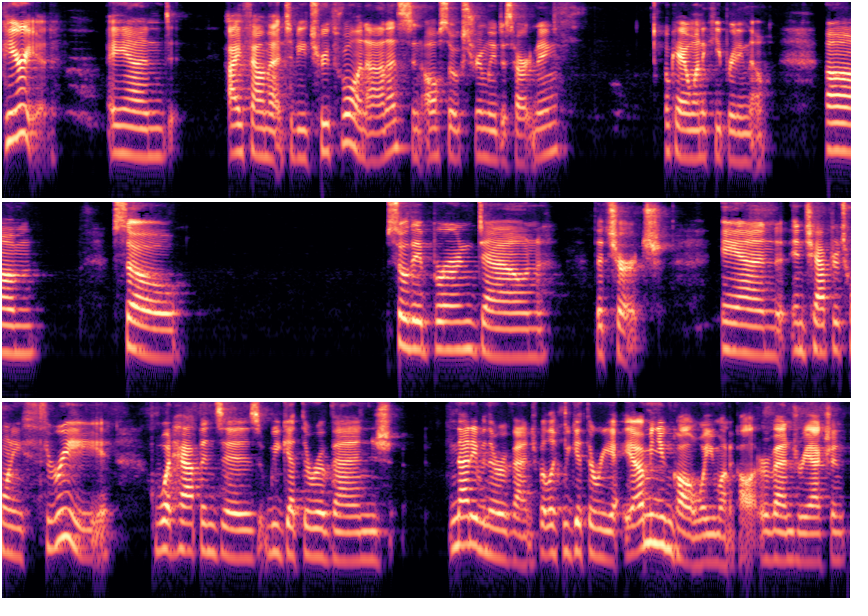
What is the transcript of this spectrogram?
Period. And I found that to be truthful and honest and also extremely disheartening. Okay, I want to keep reading though. Um so so they burned down the church. And in chapter 23, what happens is we get the revenge, not even the revenge, but like we get the re I mean you can call it what you want to call it, revenge reaction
